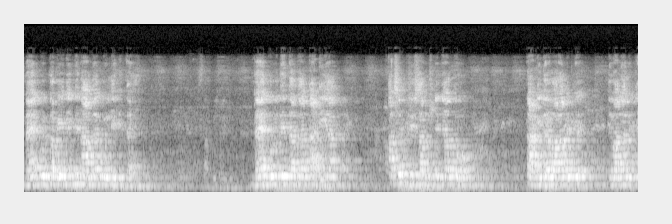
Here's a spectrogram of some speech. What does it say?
ਮੈਂ ਕੋਈ ਕਵੀ ਨਹੀਂ ਤੇ ਨਾ ਮੈਂ ਕੋਈ ਲੇਖਕ ਨਹੀਂ ਮੈਂ ਗੁਰੂ ਦੇ ਦਰ ਢਾਡੀ ਆ ਅਕਸਰ ਤੁਸੀਂ ਸਾਨੂੰ ਸਟੇਜਾਂ ਤੋਂ ਢਾਡੀ ਦਰਬਾਰਾਂ ਵਿੱਚ, ਦੀਵਾਨਾਂ ਵਿੱਚ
